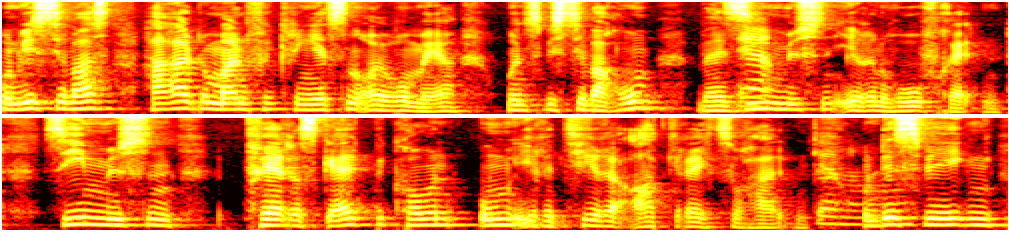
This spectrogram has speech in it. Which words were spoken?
Und wisst ihr was? Harald und Manfred kriegen jetzt einen Euro mehr. Und wisst ihr warum? Weil sie Ja. müssen ihren Hof retten. Sie müssen faires Geld bekommen, um ihre Tiere artgerecht zu halten. Genau. Und deswegen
